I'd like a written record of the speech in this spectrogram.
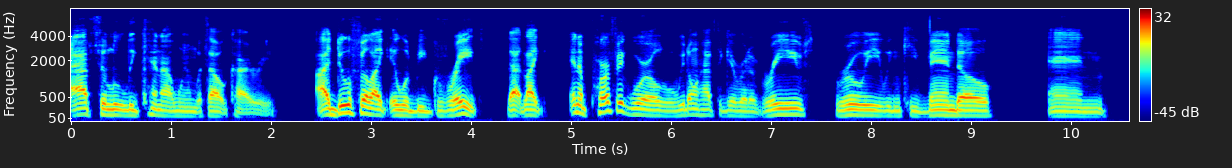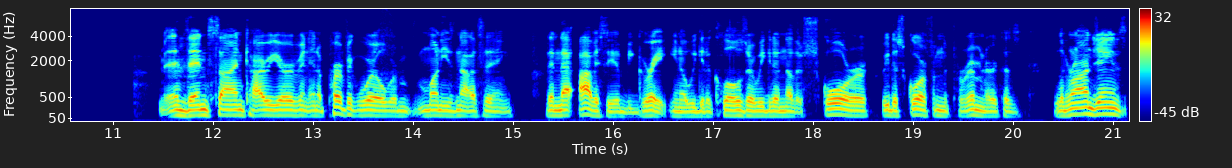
absolutely cannot win without Kyrie. I do feel like it would be great that like in a perfect world where we don't have to get rid of Reaves, Rui, we can keep Vando and and then sign Kyrie Irving in a perfect world where money is not a thing, then that obviously it'd be great. You know, we get a closer, we get another scorer, we get a score from the perimeter because LeBron James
